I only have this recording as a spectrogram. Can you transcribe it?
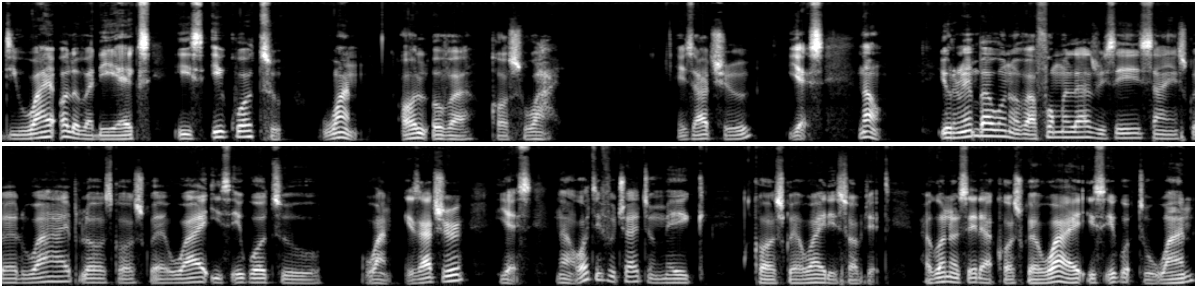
dy all over dx is equal to 1 all over cos y. Is that true? Yes. Now you remember one of our formulas, we say sine squared y plus cos squared y is equal to 1. Is that true? Yes. Now, what if we try to make cos squared y the subject? We're going to say that cos squared y is equal to 1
